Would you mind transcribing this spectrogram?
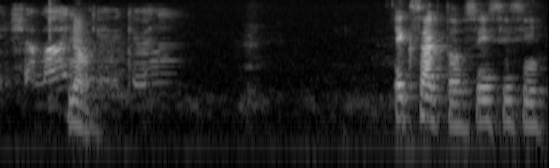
Ir, llamar y que, que vengan. Exacto, sí, sí, sí.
